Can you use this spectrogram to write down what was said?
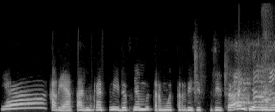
ya kelihatan kan hidupnya muter-muter di situ-situ aja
